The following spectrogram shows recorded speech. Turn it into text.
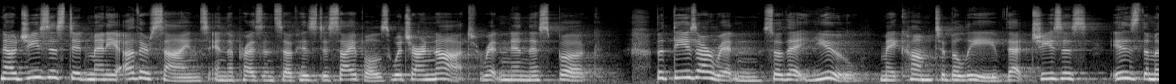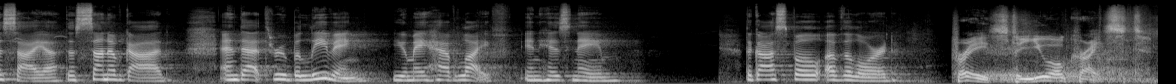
Now, Jesus did many other signs in the presence of his disciples, which are not written in this book. But these are written so that you may come to believe that Jesus is the Messiah, the Son of God, and that through believing you may have life in his name. The Gospel of the Lord. Praise to you, O Christ.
